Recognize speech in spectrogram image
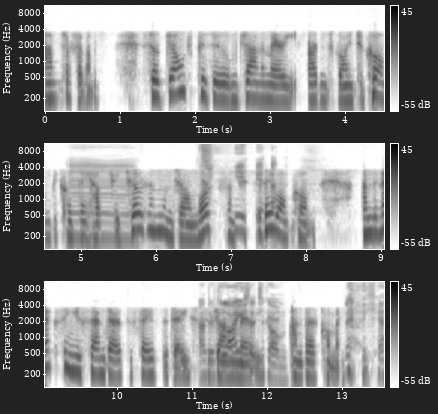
answer for them. So don't presume John and Mary aren't going to come because they have three mm. children and John works and yeah. so they won't come. And the next thing you send out to save the date and to John and Mary, and they're coming. yeah.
